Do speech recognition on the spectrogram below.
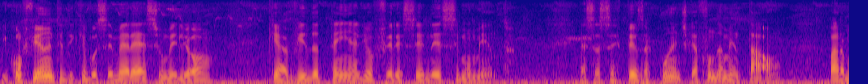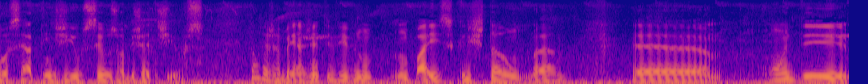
e confiante de que você merece o melhor que a vida tem a lhe oferecer nesse momento. Essa certeza quântica é fundamental para você atingir os seus objetivos. Então veja bem, a gente vive num, num país cristão, né? É, onde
